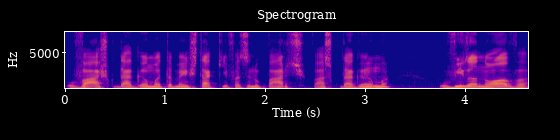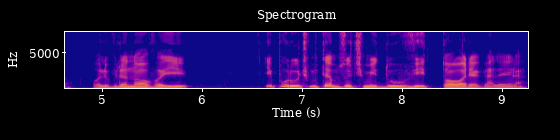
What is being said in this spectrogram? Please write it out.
O Vasco da Gama também está aqui fazendo parte. Vasco da Gama. O Vila Nova. Olha o Vila Nova aí. E por último temos o time do Vitória, galera.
